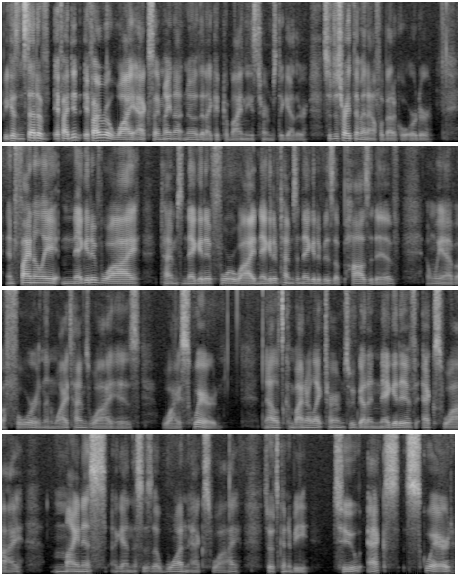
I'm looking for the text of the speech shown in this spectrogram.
because instead of if I did if I wrote yx, I might not know that I could combine these terms together. So just write them in alphabetical order. And finally, negative y times negative 4y. Negative times a negative is a positive, and we have a 4, and then y times y is y squared. Now let's combine our like terms. We've got a negative xy minus, again, this is a 1xy, so it's going to be 2x squared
